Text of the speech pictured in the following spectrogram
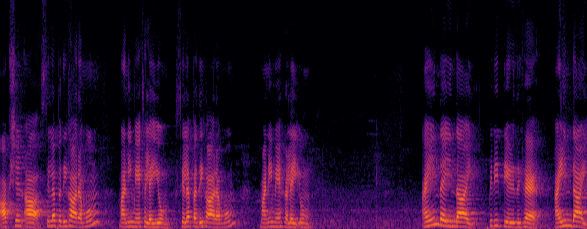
ஆப்ஷன் ஆ சிலப்பதிகாரமும் மணிமேகலையும். சிலப்பதிகாரமும் மணிமேகலையும். ஐந்தைந்தாய் பிரித்தெழுதுக ஐந்தாய்.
